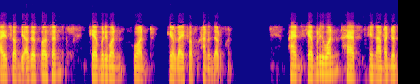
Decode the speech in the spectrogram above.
eyes of the other person. Everyone want a life of another one. And everyone has in abundance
